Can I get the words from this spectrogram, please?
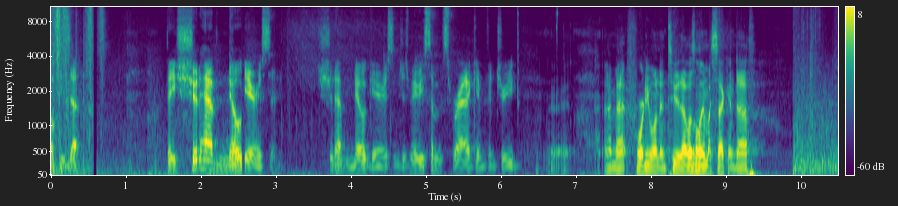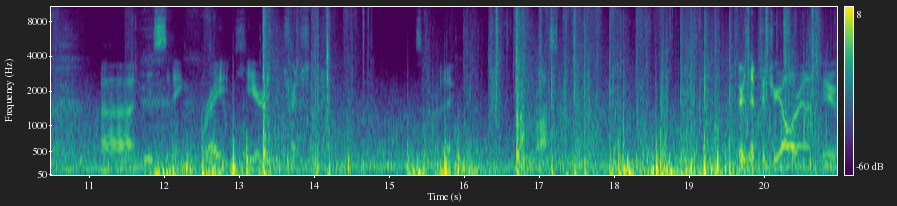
OP's up. They should have no garrison. Should have no garrison, just maybe some sporadic infantry. Alright. I'm at 41 and 2. That was only my second death. Uh, he is sitting right here in the trench line. So over there. Lost him. There's infantry all around too.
